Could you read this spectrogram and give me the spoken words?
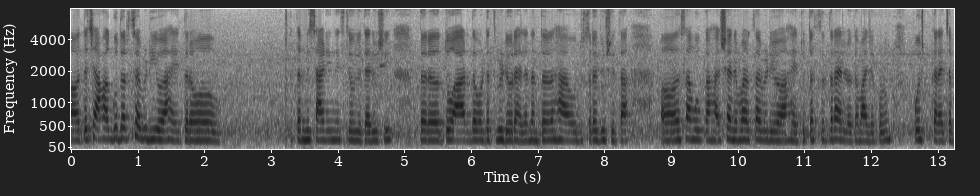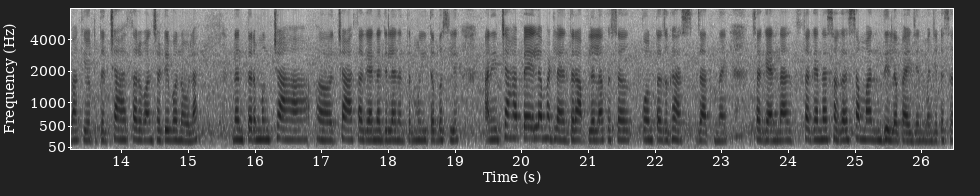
त्याच्या अगोदरचा व्हिडिओ आहे तर तर मी साडी नेसली होती त्या दिवशी. तर तो अर्धवटच व्हिडिओ राहिल्यानंतर हा दुसऱ्या दिवशीचा सांगू का हा शनिवारचा व्हिडिओ आहे. तो तसंच राहिला होता माझ्याकडून. पोस्ट करायचा बाकी होता. तर चहा सर्वांसाठी बनवला. नंतर मग चहा चहा सगळ्यांना दिल्यानंतर मग इथं बसले. आणि चहा प्यायला म्हटल्यानंतर आपल्याला कसं कोणताच घास जात नाही. सगळ्यांना सगळ्यांना सगळं समान दिलं पाहिजे. म्हणजे कसं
